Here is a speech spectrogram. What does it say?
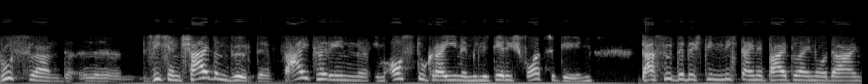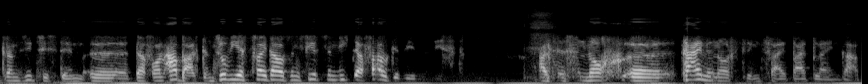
Russland äh, sich entscheiden würde, weiterhin im Ostukraine militärisch vorzugehen, das würde bestimmt nicht eine Pipeline oder ein Transitsystem äh, davon abhalten, so wie es 2014 nicht der Fall gewesen ist, als es noch äh, keine Nord Stream 2 Pipeline gab.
